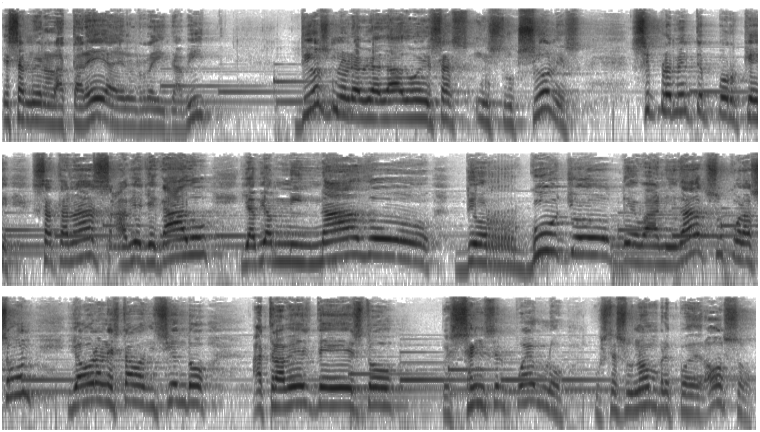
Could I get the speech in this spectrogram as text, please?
Esa no era la tarea del rey David. Dios no le había dado esas instrucciones simplemente porque Satanás había llegado y había minado de orgullo, de vanidad su corazón y ahora le estaba diciendo a través de esto, pues sense el pueblo, usted es un hombre poderoso,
